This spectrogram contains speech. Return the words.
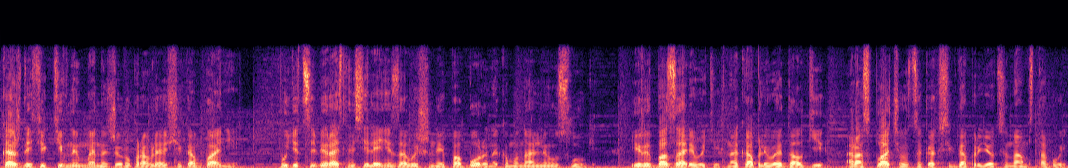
каждый эффективный менеджер управляющей компании будет собирать с населения завышенные поборы на коммунальные услуги и разбазаривать их, накапливая долги, а расплачиваться, как всегда, придется нам с тобой.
